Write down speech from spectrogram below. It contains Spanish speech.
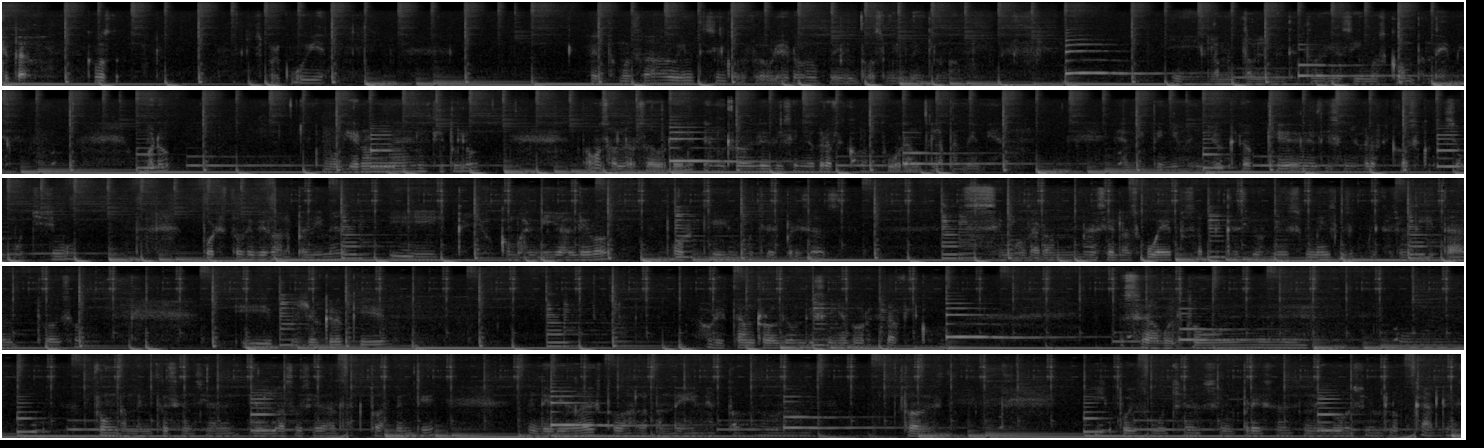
¿Qué tal? ¿Cómo están? Espero que muy bien. Estamos a 25 de febrero del 2021 y lamentablemente todavía seguimos con pandemia. Bueno, como vieron en el título, vamos a hablar sobre el rol de diseño gráfico durante la pandemia. En mi opinión, yo creo que el debido a la pandemia y cayó como anillo al dedo porque muchas empresas se mudaron hacia las webs, aplicaciones, medios de comunicación digital, todo eso. Y pues yo creo que ahorita un rol de un diseñador gráfico se ha vuelto un, un fundamento esencial en sociedad actualmente debido a esto, a la pandemia, todo, todo esto. Y pues muchas empresas, negocios locales,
